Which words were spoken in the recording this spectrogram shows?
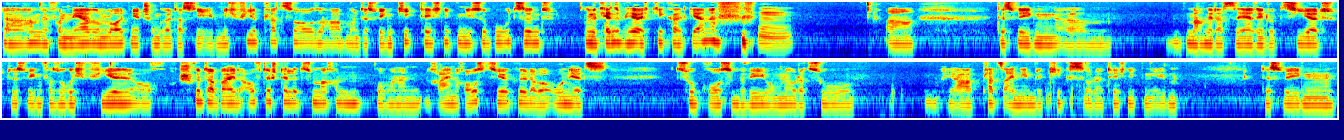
äh, haben wir von mehreren Leuten jetzt schon gehört, dass sie eben nicht viel Platz zu Hause haben und deswegen Kicktechniken nicht so gut sind. Und du kennst mich ja, ich kick halt gerne. Mhm. Äh, deswegen ähm, machen wir das sehr reduziert. Deswegen versuche ich viel auch Schrittarbeit auf der Stelle zu machen, wo man dann rein rauszirkelt, aber ohne jetzt zu große Bewegungen ne, oder zu ja, platzeinnehmende Kicks oder Techniken eben. Deswegen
